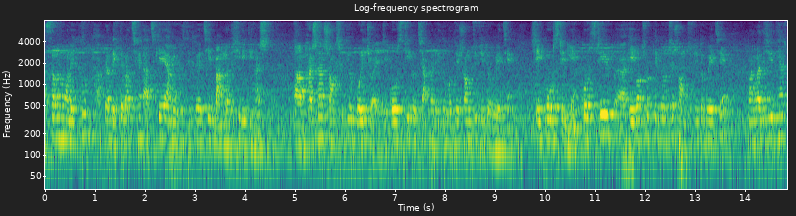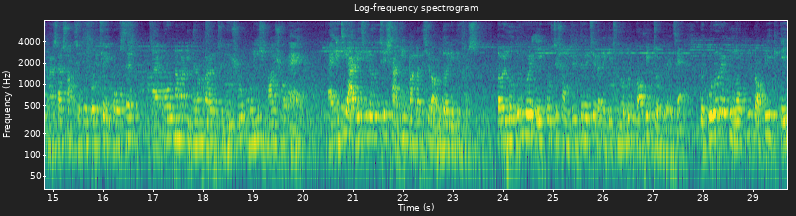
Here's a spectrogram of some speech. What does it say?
আসসালামু আলাইকুম। আপনারা দেখতে পাচ্ছেন আজকে আমি উপস্থিত হয়েছি বাংলাদেশের ইতিহাস ভাষা, সংস্কৃতি ও পরিচয় যে কোর্সটি হচ্ছে আপনাদের ইতিমধ্যে সংযোজিত হয়েছে, সেই কোর্সটি নিয়ে। কোর্সটি এই বছর থেকে হচ্ছে সংযোজিত হয়েছে বাংলাদেশের ইতিহাস, ভাষা, সংস্কৃতি ও পরিচয় এই কোর্সের কোড নাম্বার নির্ধারণ করা হচ্ছে দুইশো উনিশ, নয়শো এক। এটি আগে ছিল হচ্ছে স্বাধীন বাংলাদেশের অভ্যুদয়ের ইতিহাস। তবে নতুন করে এই কোর্সে সংযুক্ত হয়েছে, এটাতে কিছু নতুন টপিক যোগ হয়েছে। তো পুরনো এবং নতুন টপিক এই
